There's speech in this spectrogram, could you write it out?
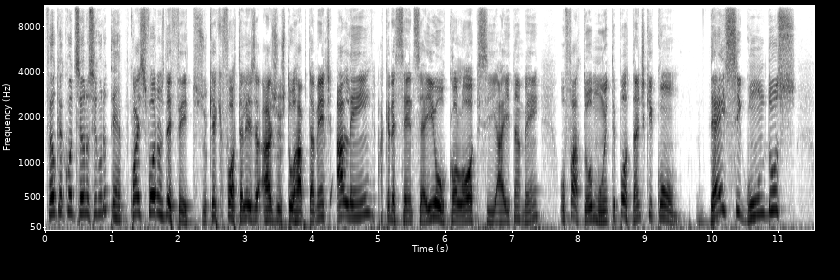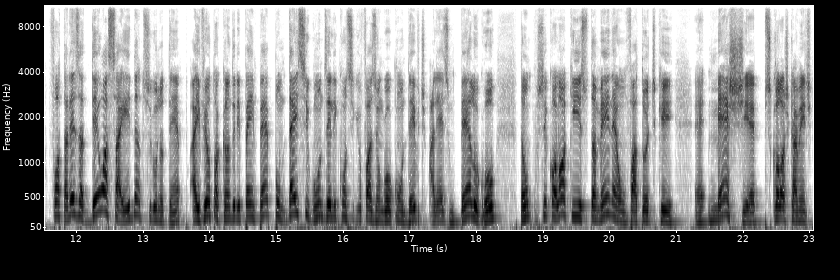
Foi o que aconteceu no segundo tempo. Quais foram os defeitos? O que é que Fortaleza ajustou rapidamente? Além, acrescente-se aí, ou coloque-se aí também, o fator muito importante que com 10 segundos Fortaleza deu a saída do segundo tempo, aí veio tocando de pé em pé, por 10 segundos ele conseguiu fazer um gol com o David, aliás, um belo gol. Então, se coloque isso também, né, um fator de que é, mexe é, psicologicamente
